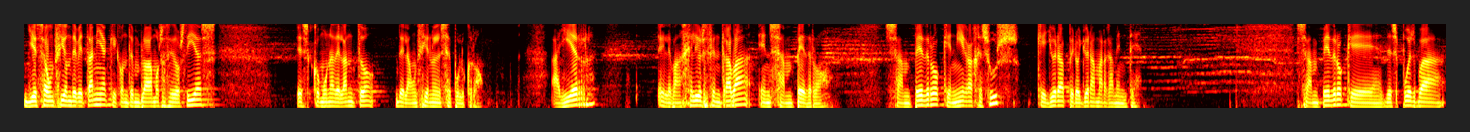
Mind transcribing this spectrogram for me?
Y esa unción de Betania que contemplábamos hace dos días es como un adelanto de la unción en el sepulcro. Ayer el Evangelio se centraba en San Pedro. San Pedro que niega a Jesús, que llora pero llora amargamente. San Pedro que después va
